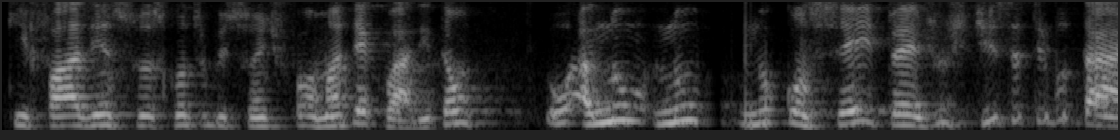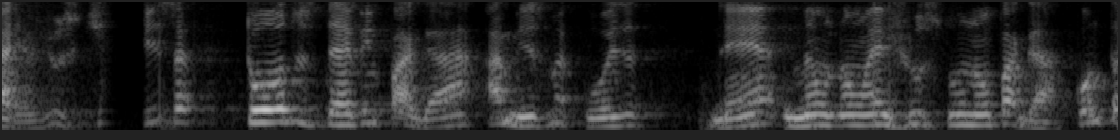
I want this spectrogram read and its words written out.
que fazem as suas contribuições de forma adequada. Então, no, no, no conceito é justiça tributária. Justiça, todos devem pagar a mesma coisa, né? não, não é justo um não pagar. Quanto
